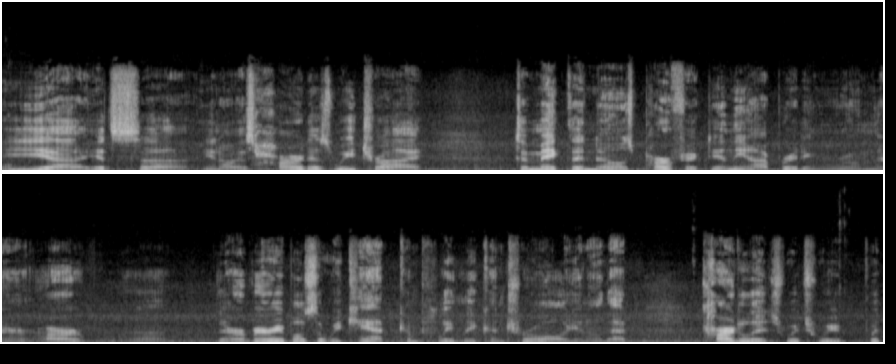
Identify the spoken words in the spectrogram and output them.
Yeah, yeah it's uh, you know as hard as we try to make the nose perfect in the operating room, there are uh, there are variables that we can't completely control. You know that cartilage, which we put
